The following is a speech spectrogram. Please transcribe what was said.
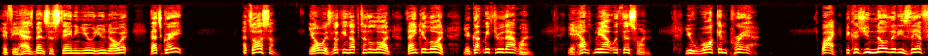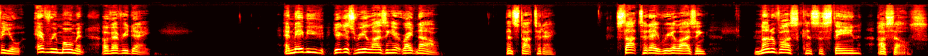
If he has been sustaining you and you know it, that's great. That's awesome. You're always looking up to the Lord. Thank you, Lord. You got me through that one. You helped me out with this one. You walk in prayer. Why? Because you know that he's there for you every moment of every day. And maybe you're just realizing it right now. Then start today. Start today realizing none of us can sustain ourselves.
